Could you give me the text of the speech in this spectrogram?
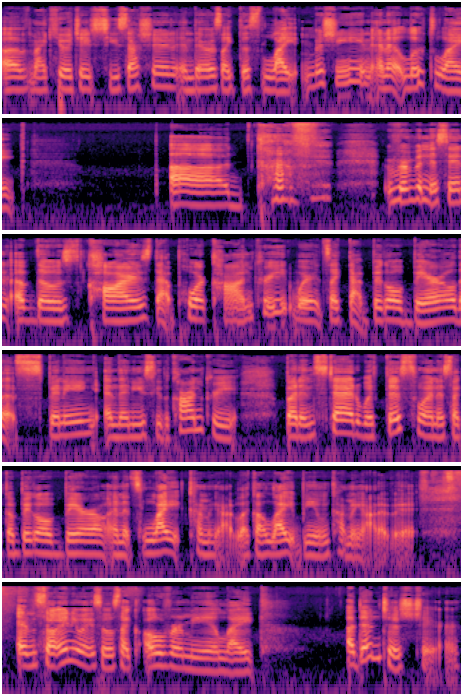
of my QHHT session, and there was like this light machine, and it looked like uh kind of reminiscent of those cars that pour concrete where it's like that big old barrel that's spinning and then you see the concrete. But instead with this one it's like a big old barrel and it's light coming out like a light beam coming out of it. And so anyways it was like over me like a dentist chair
